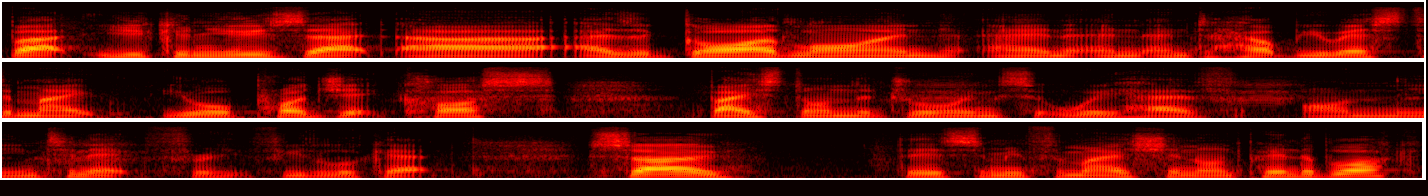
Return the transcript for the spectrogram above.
but you can use that uh, as a guideline and, and, and to help you estimate your project costs based on the drawings that we have on the internet for, for you look at. So there's some information on Pentablock.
